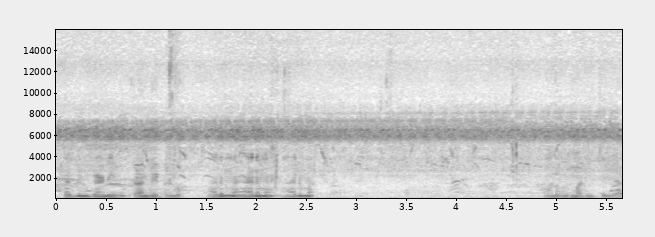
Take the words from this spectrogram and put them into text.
டக்குன்னு காண்டிக்கும் காண்டிட்டு இருக்கோம். அருமை அருமை அருமை. உள்ள போய் மாட்டிக்கிச்சியா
